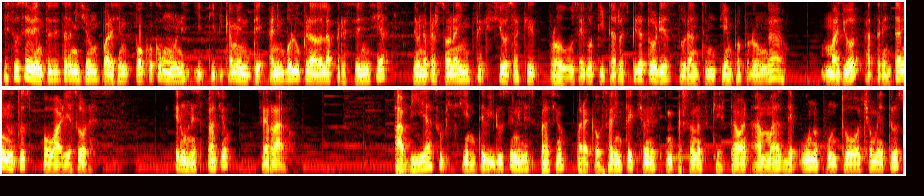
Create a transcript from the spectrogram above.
Estos eventos de transmisión parecen poco comunes y típicamente han involucrado la presencia de una persona infecciosa que produce gotitas respiratorias durante un tiempo prolongado mayor a 30 minutos o varias horas, en un espacio cerrado. Había suficiente virus en el espacio para causar infecciones en personas que estaban a más de 1.8 metros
